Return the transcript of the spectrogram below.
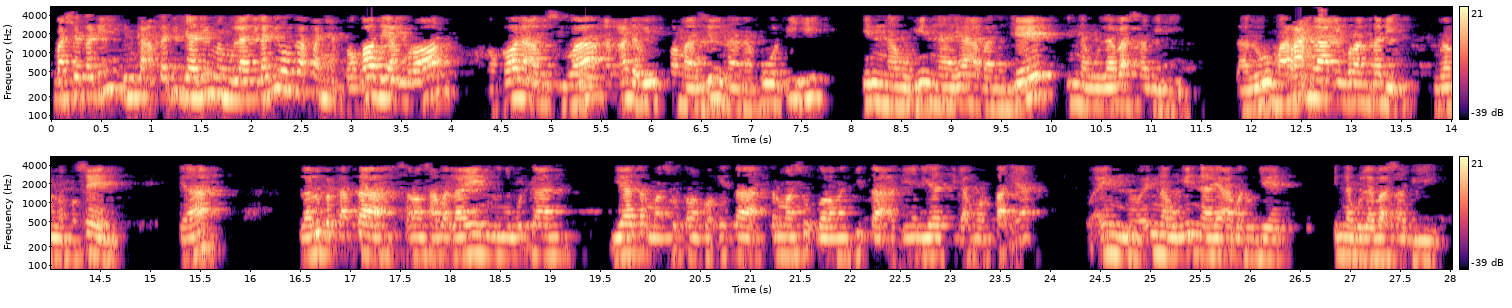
Bashir tadi bin Ka'ab tadi jadi mengulangi lagi ungkapannya. Waqadi Imran Waqala Abu Siwa al-Adawi famazilna naqul fihi Innahu minna ya Aban Jaid, innahu la ba'sa bihi. Lalu marahlah Imran tadi, Imran bin Hussein. Ya. Lalu berkata seorang sahabat lain menyebutkan dia termasuk kelompok kita, termasuk golongan kita, artinya dia tidak murtad ya. Wa innahu minna ya Aban Jaid, innahu la ba'sa bihi.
